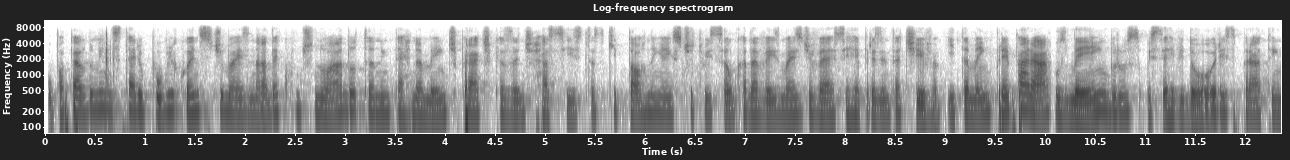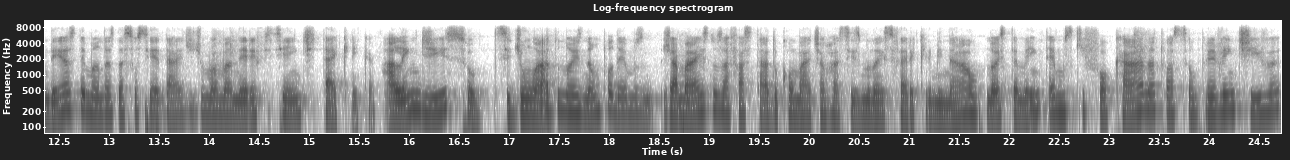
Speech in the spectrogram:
O papel do Ministério Público, antes de mais nada, é continuar adotando internamente práticas antirracistas que tornem a instituição cada vez mais diversa e representativa, e também preparar os membros, os servidores, para atender às demandas da sociedade de uma maneira eficiente e técnica. Além disso, se de um lado nós não podemos jamais nos afastar do combate ao racismo na esfera criminal, nós também temos que focar na atuação preventiva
